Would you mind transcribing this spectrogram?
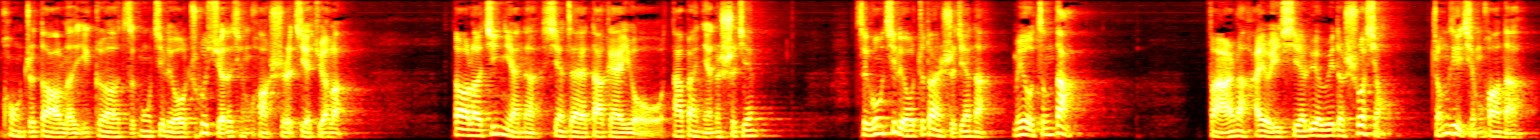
控制到了一个子宫肌瘤出血的情况是解决了。到了今年呢，现在大概有大半年的时间，子宫肌瘤这段时间呢没有增大，反而呢还有一些略微的缩小，整体情况呢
